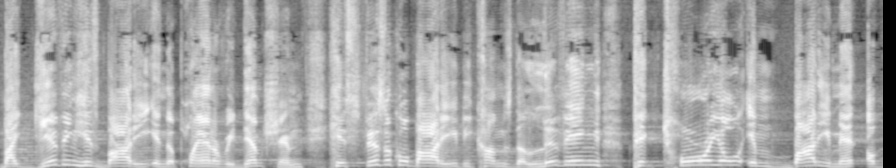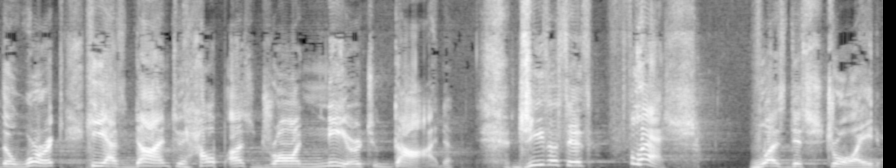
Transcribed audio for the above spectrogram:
by giving his body in the plan of redemption, his physical body becomes the living, pictorial embodiment of the work he has done to help us draw near to God. Jesus' flesh was destroyed,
